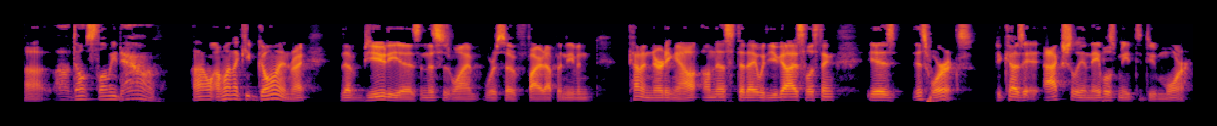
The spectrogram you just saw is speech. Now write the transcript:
uh, oh, don't slow me down. I, I want to keep going, right? The beauty is, and this is why we're so fired up and even kind of nerding out on this today with you guys listening is this works because it actually enables me to do more.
